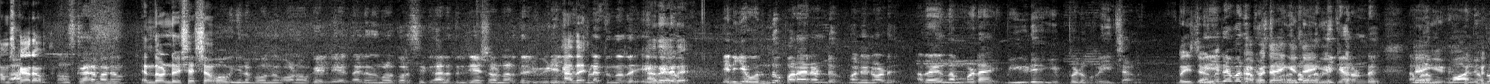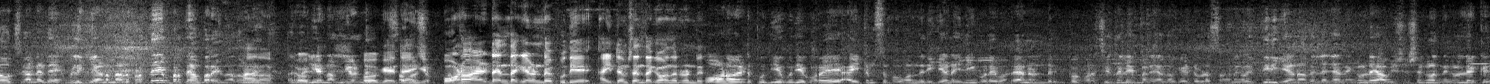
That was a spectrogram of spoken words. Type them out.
നമസ്കാരം. നമസ്കാരം മനു. എന്തുകൊണ്ട് വിശേഷം? ഓ ഇങ്ങനെ പോകുന്നു. ഒക്കെ ഇല്ലേ? എന്തായാലും നമ്മൾ കുറച്ച് കാലത്തിന് ശേഷമാണ് അടുത്തൊരു വീഡിയോയിൽ എത്തുന്നത്. എനിക്ക് ഒന്ന് പറയാനുണ്ട് മനുവിനോട്. അതായത് നമ്മുടെ വീഡിയോ ഇപ്പോഴും റീച്ച് വിളിക്കാറുണ്ട്. മനു ബ്ലോഗ്സ് കണ്ടിട്ട് വിളിക്കുകയാണെന്നാണ് പ്രത്യേകം പ്രത്യേകം പറയുന്നത്. അതുകൊണ്ട് വലിയ നന്ദിയുണ്ട്. ഓണമായിട്ട് എന്തൊക്കെയുണ്ട്? പുതിയ ഐറ്റംസ് എന്തൊക്കെ വന്നിട്ടുണ്ട്? ഓണമായിട്ട് പുതിയ പുതിയ കുറെ ഐറ്റംസ് ഇപ്പൊ വന്നിരിക്കുകയാണ്. ഇനിയും കുറെ വരാനുണ്ട്. ഇപ്പൊ കുറച്ച് ഇന്നലെയും മെനഞ്ഞാന്നൊക്കെ ആയിട്ട് ഇവിടെ സാധനങ്ങൾ എത്തിയിരിക്കുകയാണ്. അതെല്ലാം ഞാൻ നിങ്ങളുടെ ആ വിശേഷങ്ങൾ നിങ്ങളിലേക്ക്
